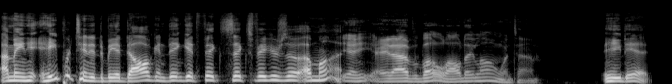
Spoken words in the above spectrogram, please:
I mean, he, he pretended to be a dog and didn't get fix, six figures a, a month. Yeah, he ate out of a bowl all day long one time. He did.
